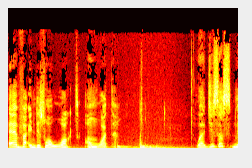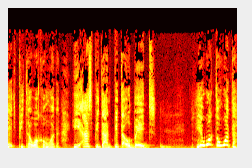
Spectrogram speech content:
ever in this world walked on water? Well, Jesus made Peter walk on water. He asked Peter, and Peter obeyed. He walked on water.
